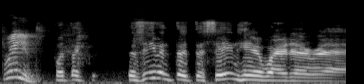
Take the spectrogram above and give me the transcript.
brilliant. But like, there's even the, the scene here where they're uh,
